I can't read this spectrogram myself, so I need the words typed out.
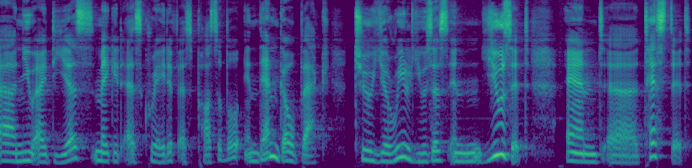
uh, new ideas, make it as creative as possible, and then go back to your real users and use it. and uh, test it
